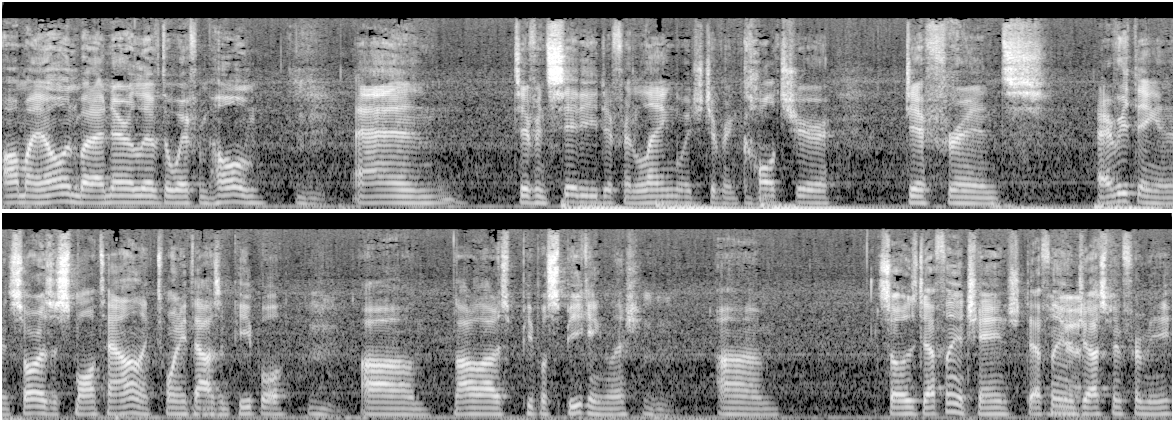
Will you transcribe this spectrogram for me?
on my own, but I never lived away from home. hmm And different city, different language, different culture, different everything. And Sora's a small town, like twenty thousand people. hmm Um, not a lot of people speak English. hmm Um, so it was definitely a change, definitely an adjustment for me,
